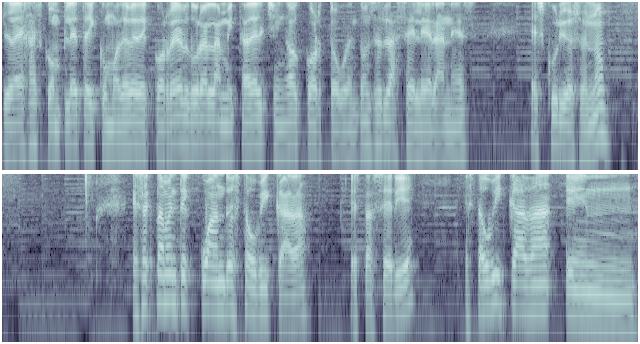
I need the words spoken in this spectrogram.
la dejas completa y como debe de correr dura la mitad del chingado corto, güey. Entonces la aceleran. Es, Es curioso, ¿no? Exactamente cuándo está ubicada esta serie. Está ubicada en,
